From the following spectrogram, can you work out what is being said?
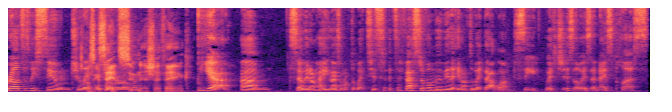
relatively soon. To like I was gonna the say it's soonish. I think. Yeah. Um. So we don't have you guys don't have to wait. It's, it's a festival movie that you don't have to wait that long to see, which is always a nice plus.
